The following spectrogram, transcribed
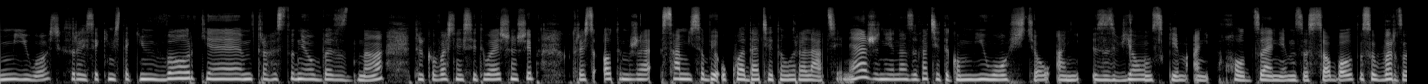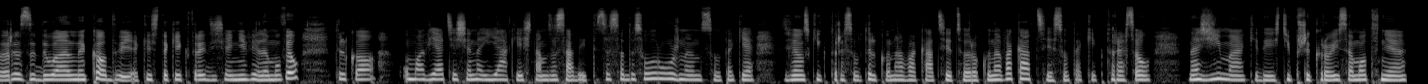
miłość, która jest jakimś takim workiem, trochę studnią bez dna, tylko właśnie situationship, która jest o tym, że sami sobie układacie tą relację, nie? że nie nazywacie tego miłością, ani związkiem, ani chodzeniem ze sobą. To są bardzo rezydualne kody, jakieś takie, które dzisiaj niewiele mówią, tylko umawiacie się na jakieś tam zasady. I te zasady są różne. Są takie związki, które są tylko na wakacje, co roku na wakacje. Są takie, które są na zimę, kiedy jest ci przykro i samotnie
